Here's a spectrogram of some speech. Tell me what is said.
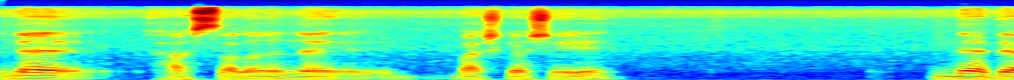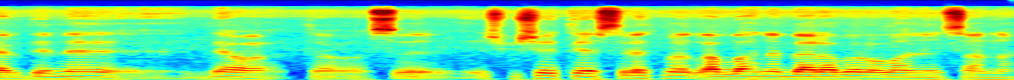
Ne hastalığı ne başka şeyi ne derdi ne deva, davası hiçbir şey tesir etmez Allah'la beraber olan insanlar.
